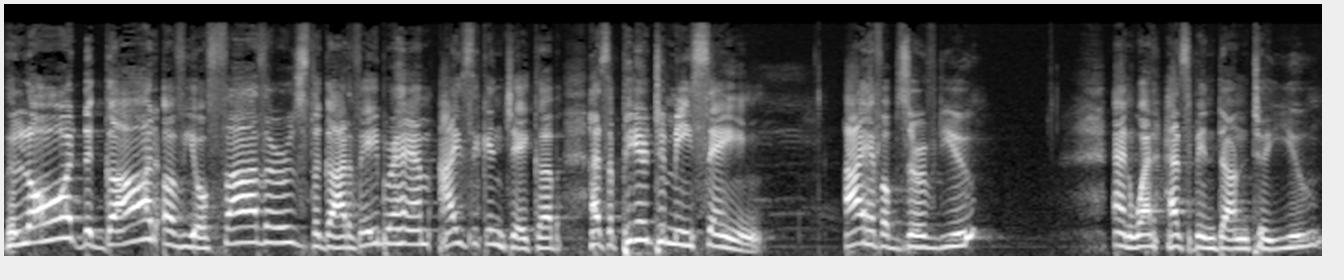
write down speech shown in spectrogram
The Lord, the God of your fathers, the God of Abraham, Isaac, and Jacob, has appeared to me, saying, I have observed you and what has been done to you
